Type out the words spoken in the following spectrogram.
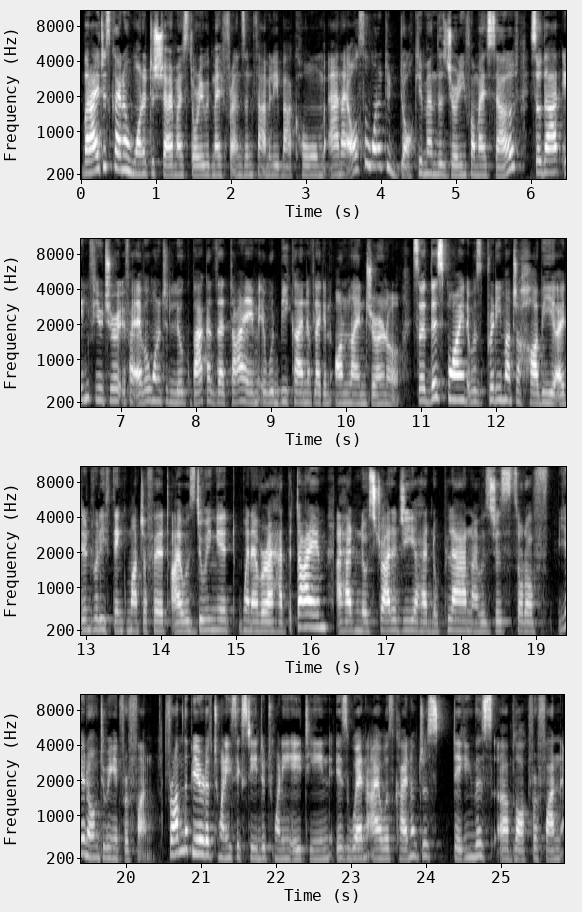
But i just kind of wanted to share my story with my friends and family back home and i also wanted to document this journey for myself so that in future if i ever wanted to look back at that time it would be kind of like an online journal. So at this point was pretty much a hobby. I didn't really think much of it. I was doing it whenever I had the time. I had no strategy, I had no plan. I was just sort of, you know, doing it for fun. From the period of 2016 to 2018 is when I was kind of just taking this uh, blog for fun.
